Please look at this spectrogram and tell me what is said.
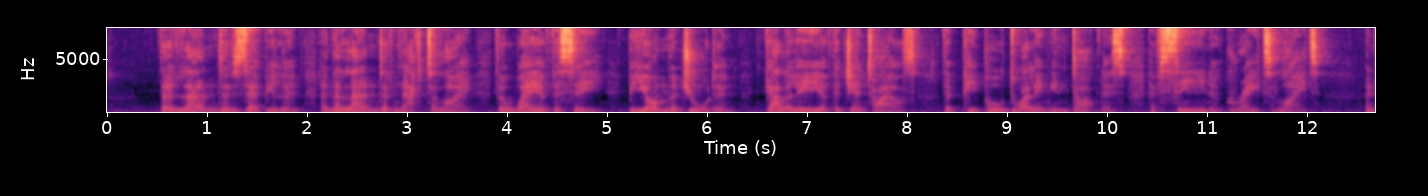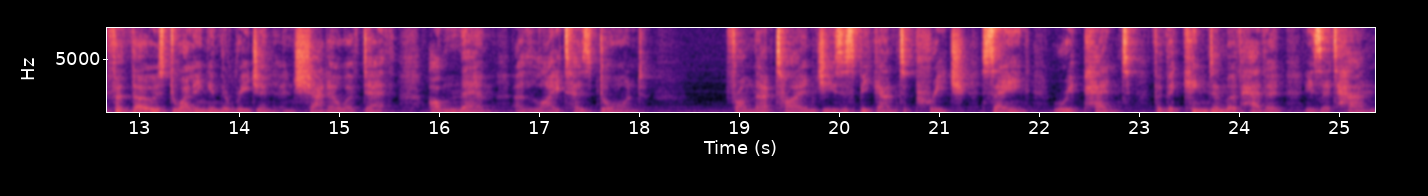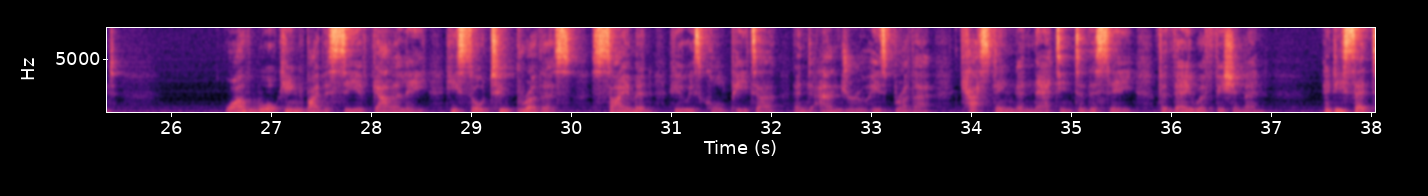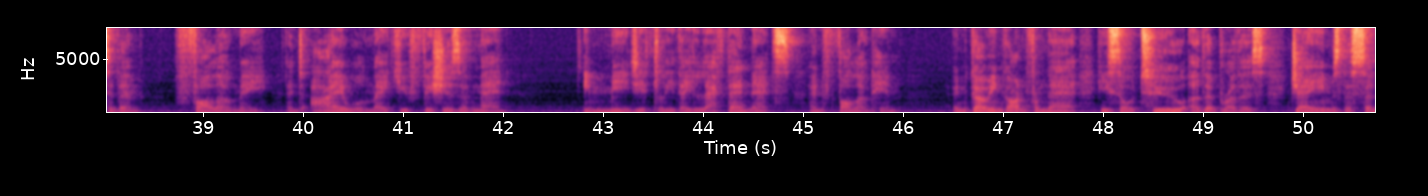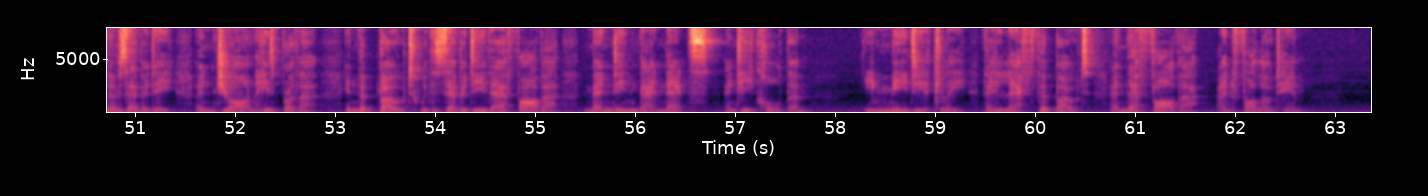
the land of Zebulun and the land of Naphtali, the way of the sea, beyond the Jordan, Galilee of the Gentiles. The people dwelling in darkness have seen a great light and for those dwelling in the region and shadow of death, on them a light has dawned. From that time Jesus began to preach, saying, Repent, for the kingdom of heaven is at hand. While walking by the Sea of Galilee, he saw two brothers, Simon, who is called Peter, and Andrew, his brother, casting a net into the sea, for they were fishermen. And he said to them, Follow me, and I will make you fishers of men. Immediately they left their nets and followed him. And going on from there, he saw two other brothers, James the son of Zebedee, and John his brother, in the boat with Zebedee their father, mending their nets, and he called them. Immediately they left the boat and their father and followed him.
